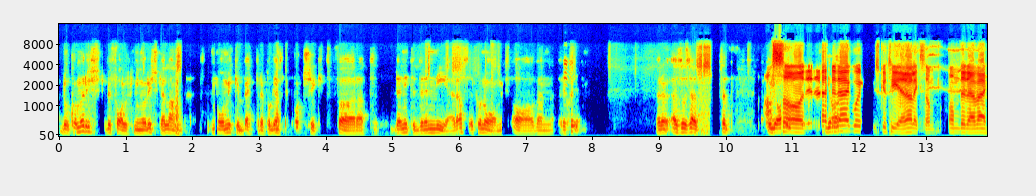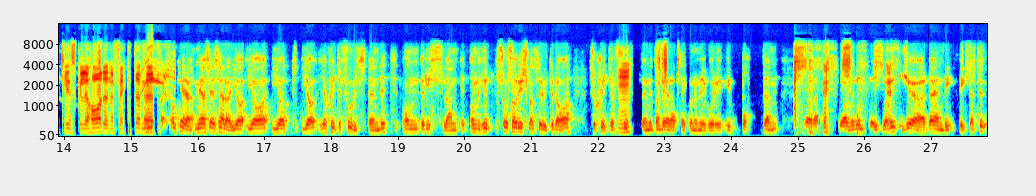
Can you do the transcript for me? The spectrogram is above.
då kommer rysk befolkning och ryska landet må mycket bättre på ganska kort sikt för att den inte dräneras ekonomiskt av en regim. Alltså, så att, så att, alltså jag, det, där, jag, det där går att diskutera, liksom, om det där verkligen skulle ha den effekten. Okej okay då, men jag säger så här då. Jag, jag, jag, jag, jag skiter fullständigt om Ryssland, om hur, så som Ryssland ser ut idag, så skiter jag mm. fullständigt mm. om deras ekonomi går i, i botten. För att jag vill inte, jag vill inte göda en diktatur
